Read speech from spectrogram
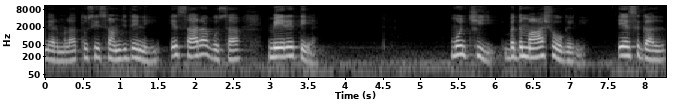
ਨਿਰਮਲਾ, ਤੁਸੀਂ ਸਮਝਦੇ ਨਹੀਂ। ਇਹ ਸਾਰਾ ਗੁੱਸਾ ਮੇਰੇ ਤੇ ਹੈ। ਮੁੰਸ਼ੀ ਜੀ, ਬਦਮਾਸ਼ ਹੋ ਗਏ ਨੇ। ਇਸ ਗੱਲ,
